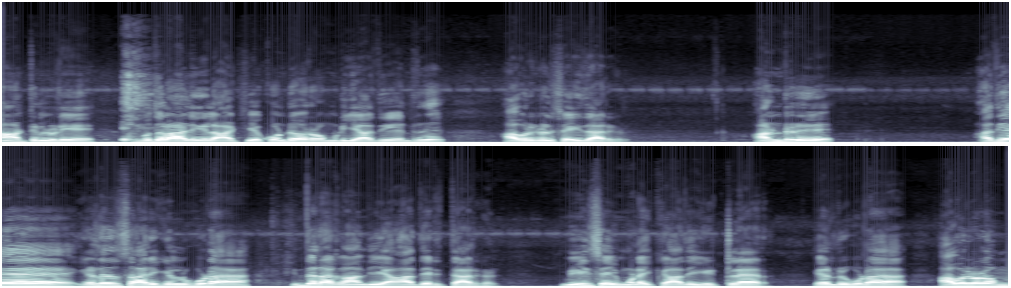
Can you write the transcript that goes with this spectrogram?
நாட்டினுடைய முதலாளிகள் ஆட்சியை கொண்டு வர முடியாது என்று அவர்கள் செய்தார்கள். அன்று அதே இடதுசாரிகள் கூட இந்திரா காந்தியை ஆதரித்தார்கள். மீசை முளைக்காத ஹிட்லர் என்று கூட அவர்களும்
